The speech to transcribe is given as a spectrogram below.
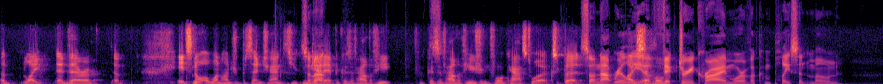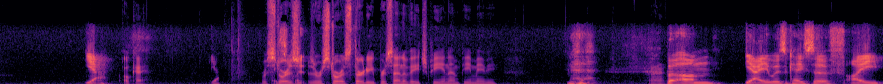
a, like there are, a, it's not a 100% chance you can So get not- it because of how the fu- because of how the fusion forecast works. But So not really I a settled- victory cry, more of a complacent moan. yeah, Okay. Yeah, Restores restores thirty percent of HP and MP maybe. but um, yeah, it was a case of I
